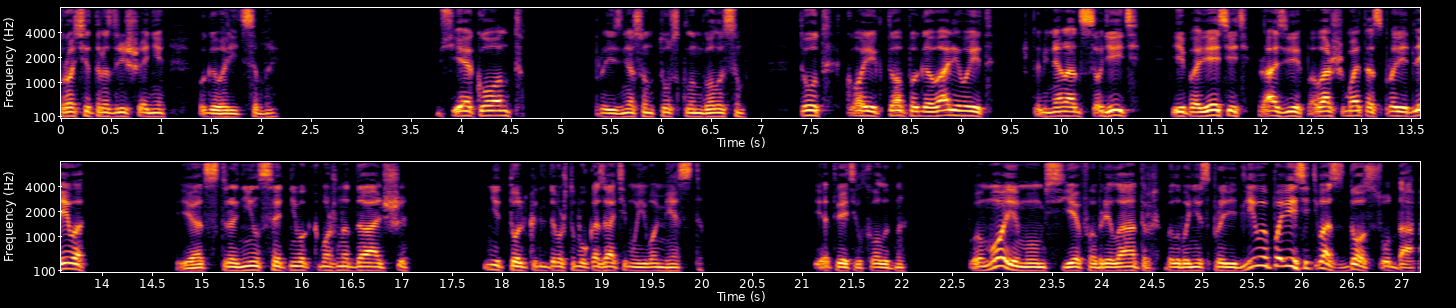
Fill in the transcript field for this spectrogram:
просит разрешения поговорить со мной. «Мсье Конт», — произнес он тусклым голосом, — «тут кое-кто поговаривает, что меня надо судить и повесить. Разве, по-вашему, это справедливо?» Я отстранился от него как можно дальше, не только для того, чтобы указать ему его место и ответил холодно. — По-моему, мсье Фабрилатор, было бы несправедливо повесить вас до суда.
